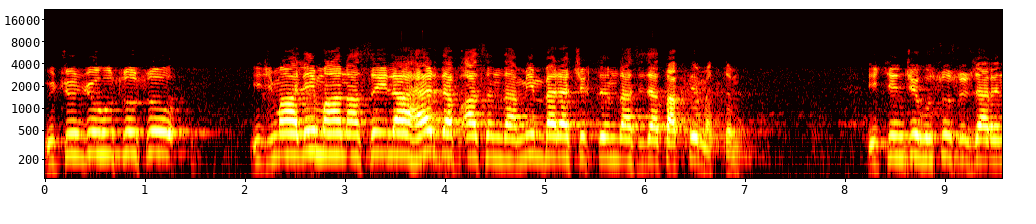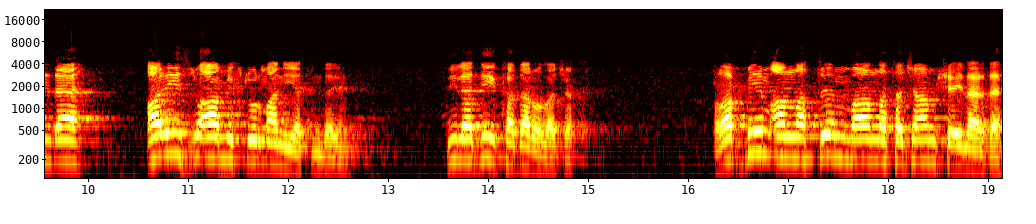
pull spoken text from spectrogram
Üçüncü hususu icmali manasıyla her defasında minbere çıktığımda size takdim ettim. İkinci husus üzerinde ariz ve amik durma niyetindeyim. Dilediği kadar olacak. Rabbim anlattığım ve anlatacağım şeylerde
